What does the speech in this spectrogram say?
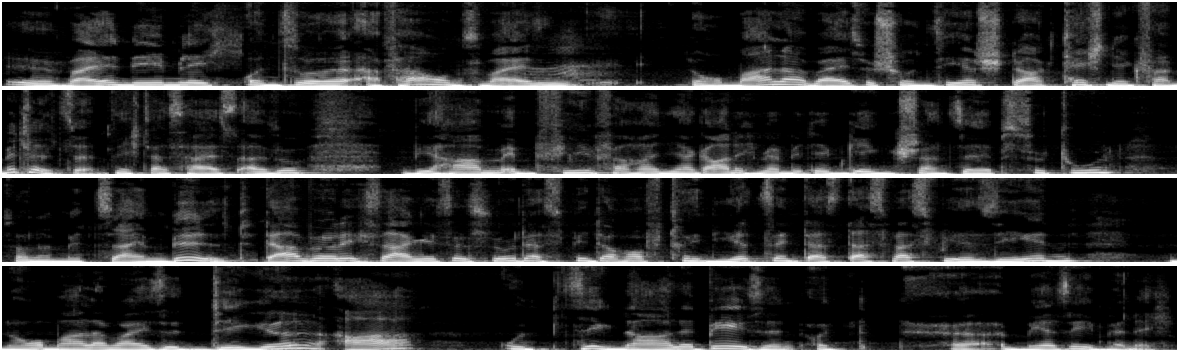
äh, weil nämlich unsere Erfahrungsweisen normalerweise schon sehr stark Technik vermittelt sind. Nicht? Das heißt also, wir haben im Vielfachen ja gar nicht mehr mit dem Gegenstand selbst zu tun, sondern mit seinem Bild. Da würde ich sagen, ist es so, dass wir darauf trainiert sind, dass das, was wir sehen, normalerweise Dinge A und Signale B sind. Und äh, mehr sehen wir nicht.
